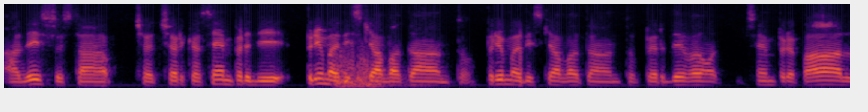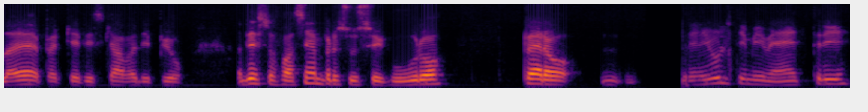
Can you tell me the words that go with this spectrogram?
Eh, adesso sta, cioè, cerca sempre di, prima rischiava tanto, prima rischiava tanto, perdeva sempre palla eh, perché rischiava di più, adesso fa sempre sul sicuro, però negli ultimi metri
